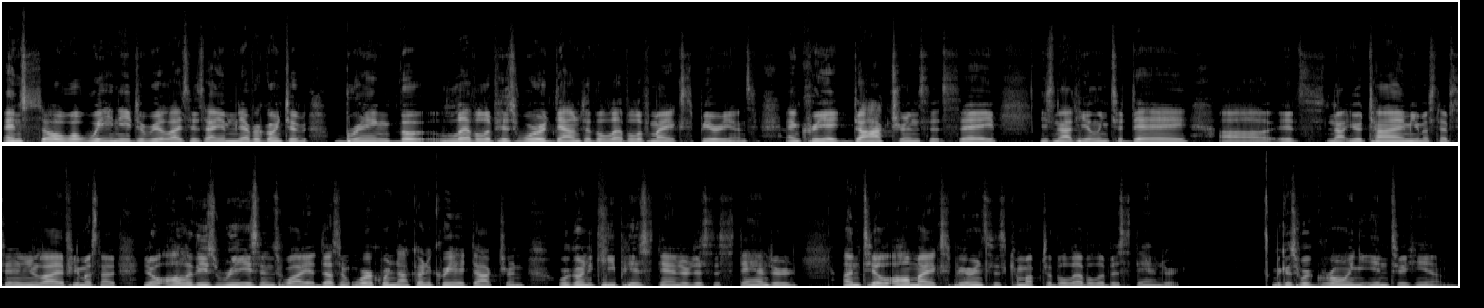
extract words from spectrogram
And so, what we need to realize is I am never going to bring the level of His Word down to the level of my experience and create doctrines that say, He's not healing today. Uh, it's not your time. You must have sin in your life. You must not, you know, all of these reasons why it doesn't work. We're not going to create doctrine. We're going to keep His standard as the standard until all my experiences come up to the level of His standard because we're growing into Him.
